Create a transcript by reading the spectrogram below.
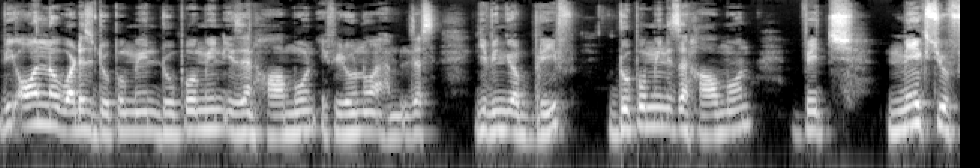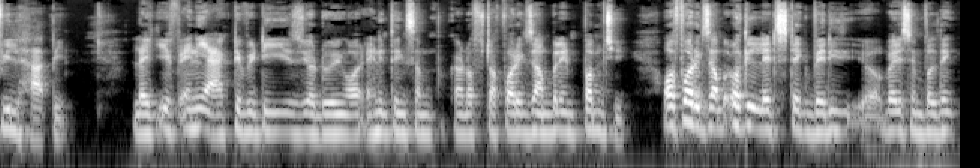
We all know what is dopamine. Dopamine is an hormone. If you don't know i'm just giving you a brief. Dopamine is a hormone which makes you feel happy like if any activities you're doing or anything some kind of stuff for example in pubg or for example okay let's take very uh, very simple thing.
